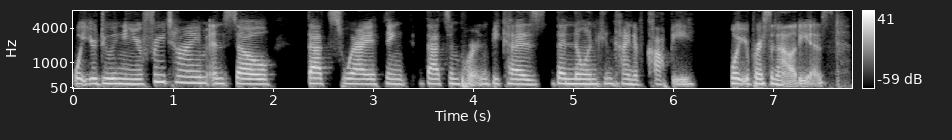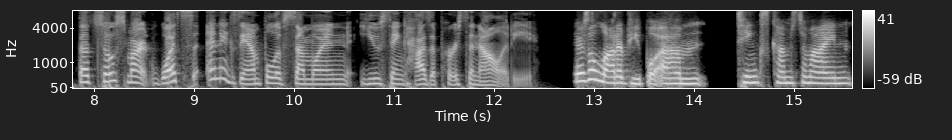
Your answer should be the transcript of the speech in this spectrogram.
what you're doing in your free time. And so that's where I think that's important because then no one can kind of copy what your personality is. That's so smart. What's an example of someone you think has a personality? There's a lot of people. Um, Tinx comes to mind.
